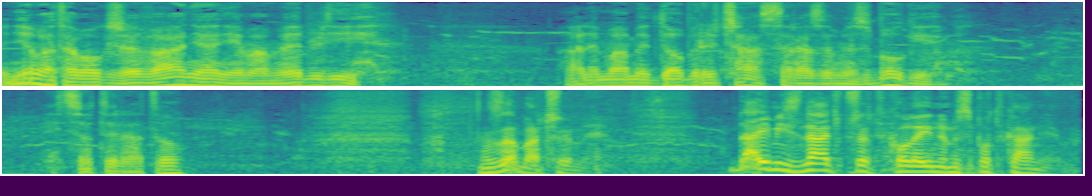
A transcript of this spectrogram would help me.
Nie ma tam ogrzewania, nie ma mebli, ale mamy dobry czas razem z Bogiem. I co ty na to? Zobaczymy. Daj mi znać przed kolejnym spotkaniem.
